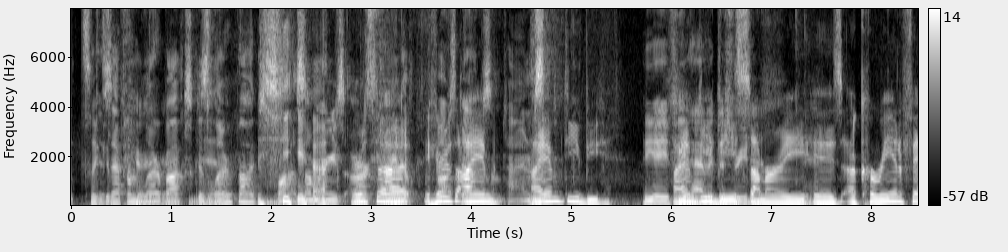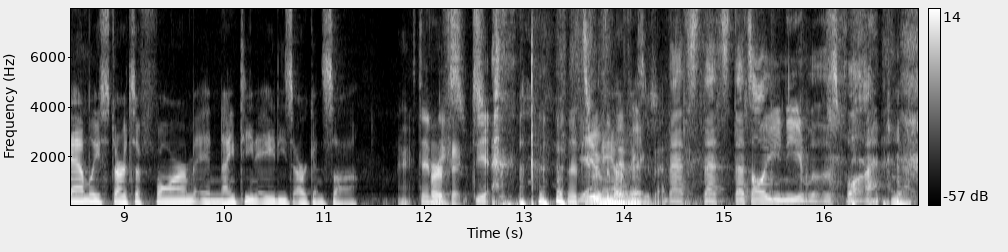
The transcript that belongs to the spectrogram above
it's like Is that from paragraph. Letterboxd? Because Yeah. Letterboxd plot summaries are Here's kind uh, of here's fucked up IM, sometimes. IMDb. Yeah, if you have it, just read IMDb it. summary Yeah. is a Korean family starts a farm in 1980s Arkansas. All right, that Perfect. Makes, yeah, that's Yeah, what the movie's about. That's that's that's all you need with this plot. Yeah.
